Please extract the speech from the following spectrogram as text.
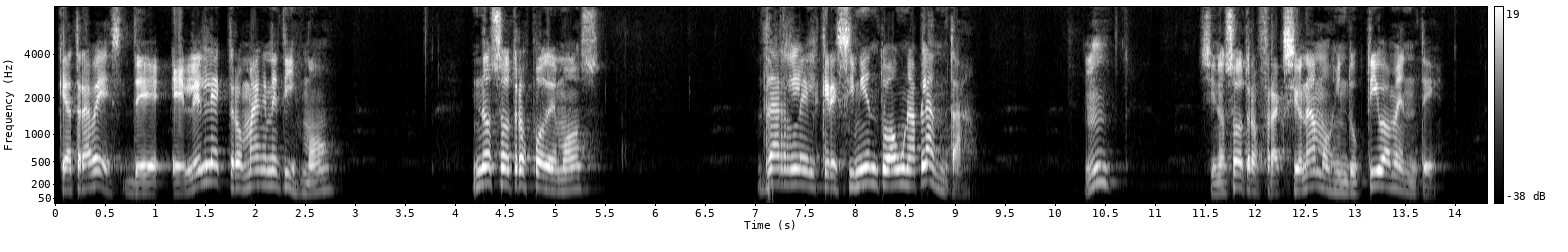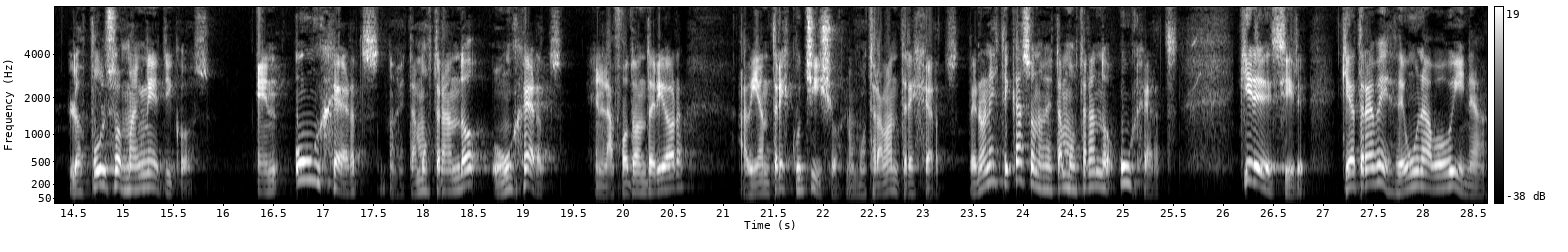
que a través del electromagnetismo nosotros podemos darle el crecimiento a una planta. ¿Mm? Si nosotros fraccionamos inductivamente los pulsos magnéticos en un hertz, nos está mostrando un hertz. En la foto anterior habían tres cuchillos, nos mostraban tres hertz. Pero en este caso nos está mostrando un hertz. Quiere decir que a través de una bobina,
